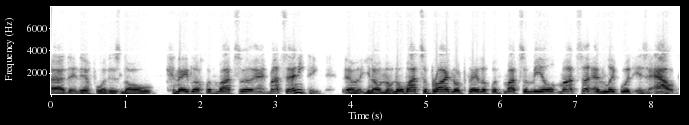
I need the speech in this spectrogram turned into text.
Uh, th- therefore, there's no knedlach with matzah, matzah anything. Uh, you know, no, no matzah brei, no knedlach with matzah meal. Matzah and liquid is out,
